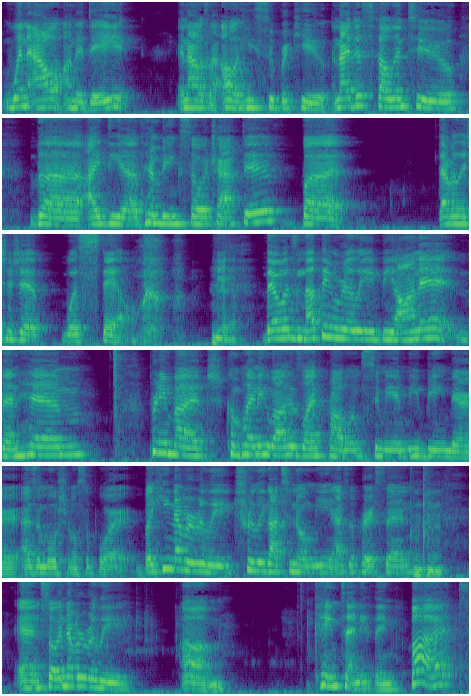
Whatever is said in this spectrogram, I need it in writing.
went out on a date and I was like, oh, he's super cute. And I just fell into the idea of him being so attractive, but that relationship was stale. Yeah. there was nothing really beyond it than him pretty much complaining about his life problems to me and me being there as emotional support. But he never really truly got to know me as a person. And so it never really um, came to anything. But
